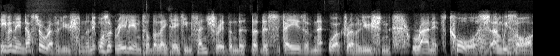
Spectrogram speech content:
even the Industrial Revolution. And it wasn't really until the late 18th century that, that this phase of networked revolution ran its course, and we saw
